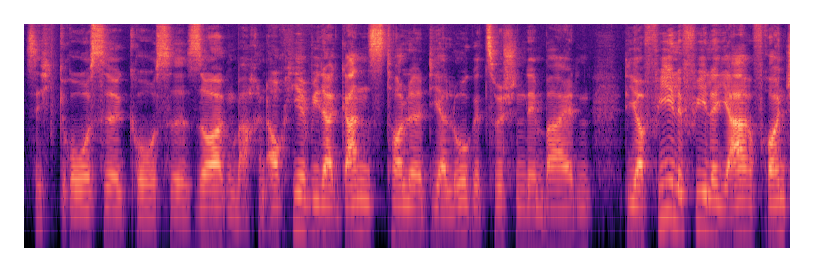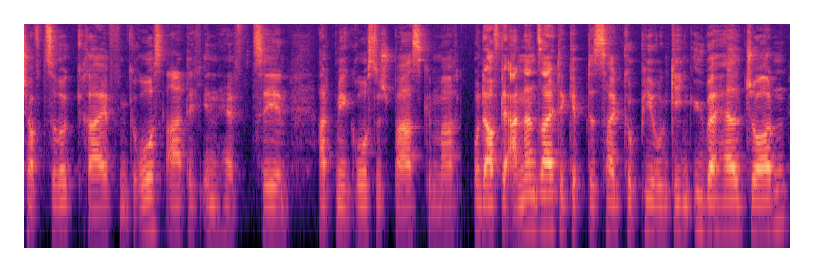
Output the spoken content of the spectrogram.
sich große, große Sorgen machen. Auch hier wieder ganz tolle Dialoge zwischen den beiden, die auf viele, viele Jahre Freundschaft zurückgreifen. Großartig in Heft 10, hat mir großen Spaß gemacht. Und auf der anderen Seite gibt es halt Gruppierungen gegenüber Hal Jordan,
